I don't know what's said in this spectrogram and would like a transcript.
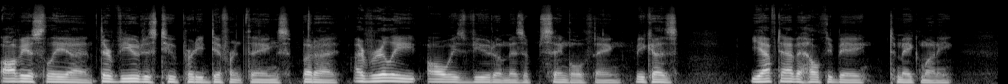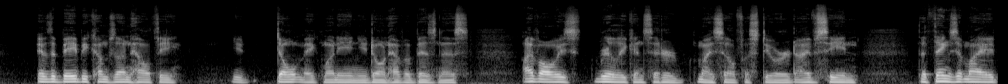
obviously, uh, they're viewed as two pretty different things, but uh, I've really always viewed them as a single thing because you have to have a healthy bay to make money. If the bay becomes unhealthy, you don't make money and you don't have a business. I've always really considered myself a steward. I've seen the things that my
